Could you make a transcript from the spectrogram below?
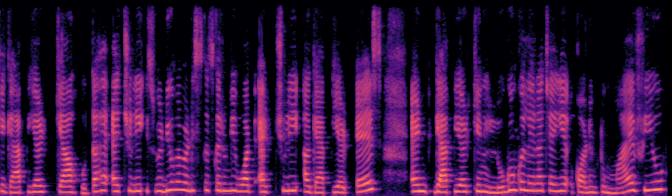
कि गैप ईयर क्या होता है है एक्चुअली इस वीडियो में मैं डिस्कस करूँगी what actually a gap year is and gap year किन लोगों को लेना चाहिए according to my view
